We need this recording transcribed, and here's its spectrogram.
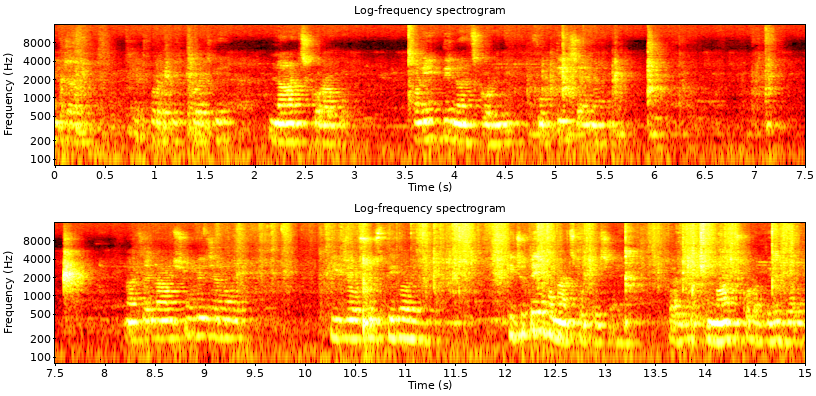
এটা নাচ করাবো। অনেক দিন নাচ করিনি, করতেই চাই না। নাচের নাম শুনলে যেন কী যে অস্বস্তি হয়। কিছুতেই এখন নাচ করতে চাই তার কিছু নাচ করাতেই হবে।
